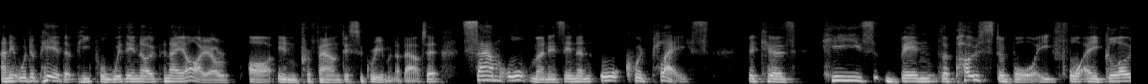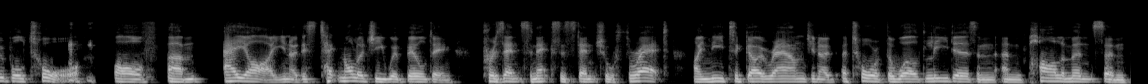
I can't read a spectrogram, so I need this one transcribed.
And it would appear that people within OpenAI are, are in profound disagreement about it. Sam Altman is in an awkward place because he's been the poster boy for a global tour of um, AI. You know, this technology we're building presents an existential threat. I need to go around, you know, a tour of the world leaders and, and parliaments and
